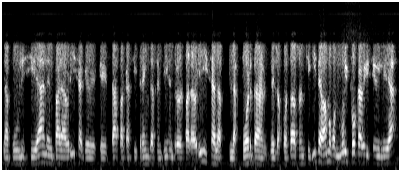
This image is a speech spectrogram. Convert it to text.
la publicidad en el parabrisa que, tapa casi 30 centímetros del parabrisa, las puertas de los costados son chiquitas, vamos con muy poca visibilidad.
